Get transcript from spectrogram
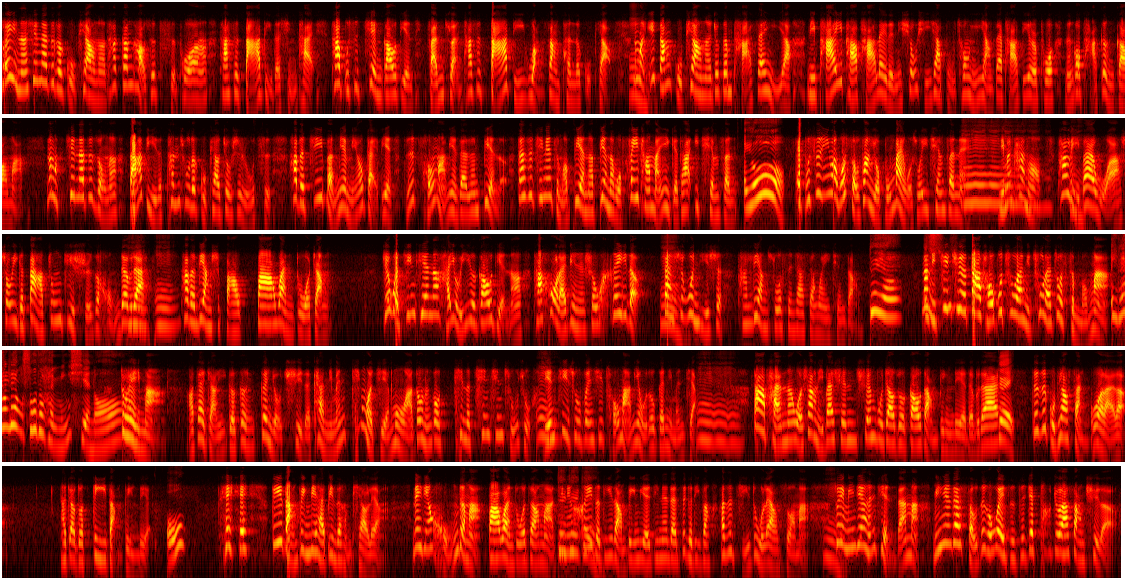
所以呢，现在这个股票呢，它刚好是此波啊，它是打底的形态，它不是见高点反转，它是打底往上喷的股票。那么嗯一档股票呢，就跟爬山一样，你爬一爬爬累了，你休息一下补充营养，再爬第二波，能够爬更高嘛？那么现在这种呢打底的喷出的股票就是如此，它的基本面没有改变，只是筹码面在那变了。但是今天怎么变呢？变得我非常满意，给它一千分。哎呦，哎，不是因为我手上有不卖，我说一千分呢。嗯你们看哦，它礼拜五啊收一个大中继十字红，对不对？嗯，它的量是八八万多张，结果今天呢还有一个高点呢，它后来变成收黑的，但是问题是它量缩剩下三万一千张，对呀，那你进去的大头不出来，你出来做什么嘛？哎，它量缩的很明显哦。对嘛？啊，再讲一个更更有趣的，看你们听我节目啊，都能够听得清清楚楚，嗯连技术分析、筹码面我都跟你们讲。嗯嗯嗯大盘呢，我上礼拜宣宣布叫做高档并列，对不对？嗯，。对，这只股票反过来了，它叫做低档并列。哦，嘿嘿，低档并列还并得很漂亮啊。那天红的嘛，八万多张嘛，今天黑的低档并列，今天在这个地方它是极度量缩嘛，嗯所以明天很简单嘛，明天在守这个位置，直接啪就要上去了。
